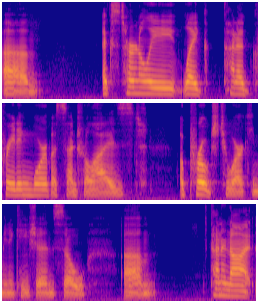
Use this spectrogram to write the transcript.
um, externally, like kind of creating more of a centralized approach to our communication. So, um, kind of not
